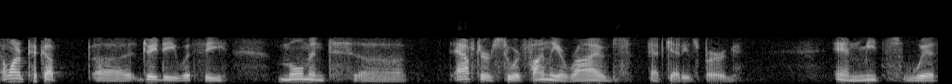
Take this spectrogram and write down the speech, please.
I want to pick up uh, JD with the moment uh, after Stuart finally arrives at Gettysburg and meets with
